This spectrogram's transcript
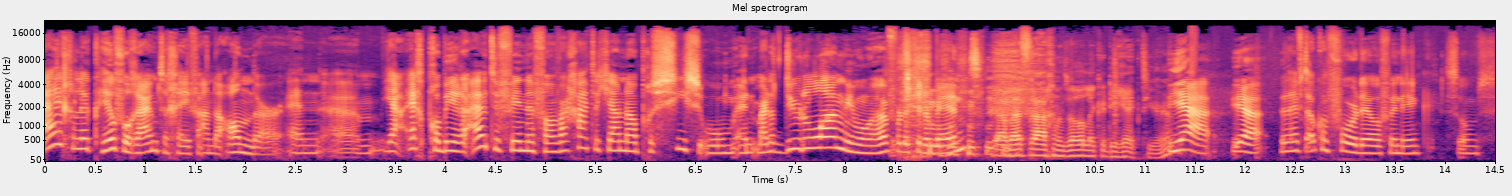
eigenlijk heel veel ruimte geven aan de ander. En ehm, ja, echt proberen uit te vinden van waar gaat het jou nou precies om? En, maar dat duurt lang, jongen, voordat je er bent. Ja, wij vragen het wel lekker direct hier. hè? ja, ja, dat heeft ook een voordeel, vind ik, soms.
